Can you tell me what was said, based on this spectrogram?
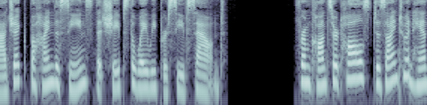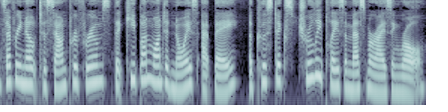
magic behind the scenes that shapes the way we perceive sound. From concert halls designed to enhance every note to soundproof rooms that keep unwanted noise at bay, acoustics truly plays a mesmerizing role.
